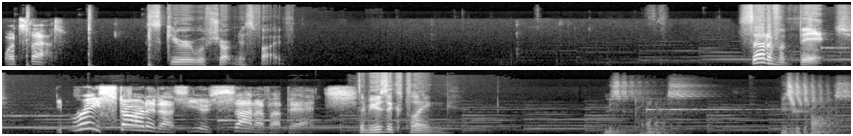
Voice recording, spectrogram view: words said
What's that? Skewer with sharpness 5. Son of a bitch! You restarted us, you son of a bitch. The music's playing. Mr. Thomas. Mr. Thomas.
